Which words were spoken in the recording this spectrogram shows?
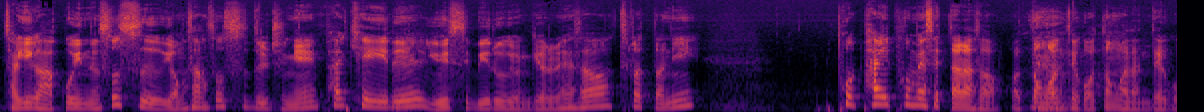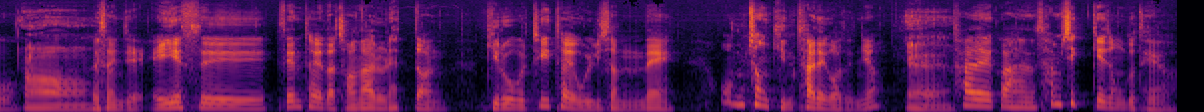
자기가 갖고 있는 소스 영상 소스들 중에 8K를 USB로 연결을 해서 틀었더니 포, 파일 포맷에 따라서 어떤 건 네. 되고 어떤 건 안 되고 어, 그래서 이제 AS 센터에다 전화를 했던 기록을 트위터에 올리셨는데 엄청 긴 타래거든요. 예. 타래가 한 30개 정도 돼요.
